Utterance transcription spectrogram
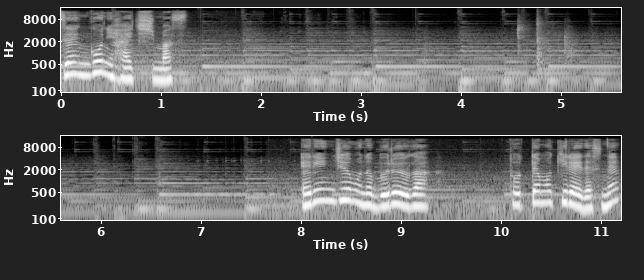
前後に配置します。エリンジウムのブルーがとっても綺麗ですね。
